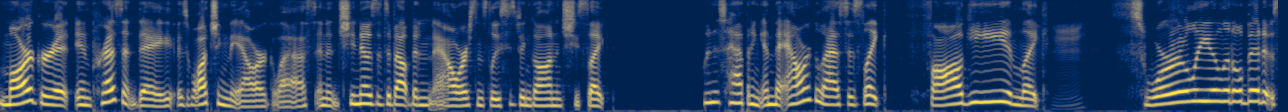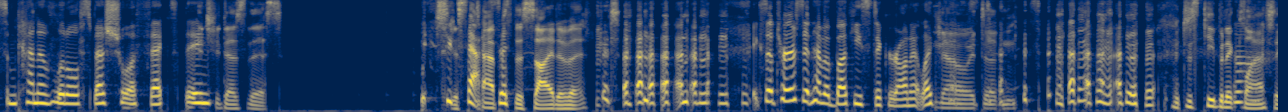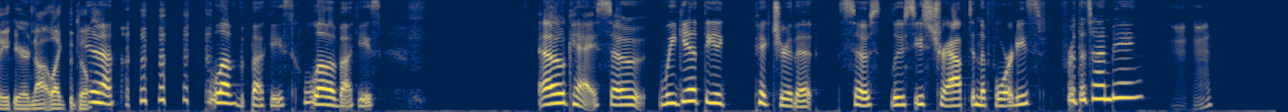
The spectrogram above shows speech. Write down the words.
Margaret in present day is watching the hourglass and she knows it's about been an hour since Lucy's been gone and she's like, What is happening? And the hourglass is like foggy and like mm-hmm. swirly a little bit. It was some kind of little special effects thing. And she does this. She just taps taps it. the side of it. Except hers didn't have a Bucky sticker on it like No, it didn't. just keeping it classy here, not like the bill. Yeah. Love the Buc-ee's. Love the Buc-ee's. Okay, so we get the picture that so Lucy's trapped in the 40s for the time being. Mhm.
